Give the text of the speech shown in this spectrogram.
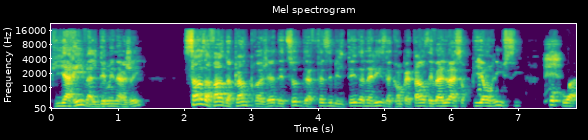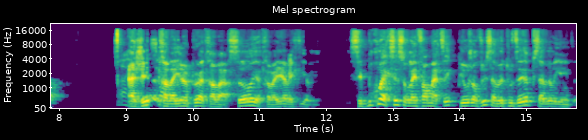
puis ils arrivent à le déménager sans affaire de plan de projet, d'études de faisabilité, d'analyse de compétences, d'évaluation. Puis ils ont réussi. Pourquoi? Agile a travaillé un peu à travers ça. Il a travaillé avec. C'est beaucoup axé sur l'informatique. Puis aujourd'hui, ça veut tout dire, puis ça veut rien dire.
